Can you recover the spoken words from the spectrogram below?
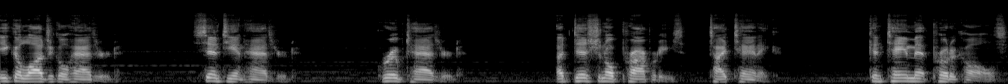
Ecological Hazard. Sentient Hazard. Grouped Hazard. Additional Properties. Titanic. Containment Protocols.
